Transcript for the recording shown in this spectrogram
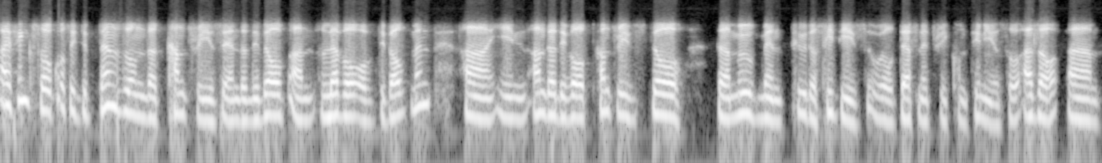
I think so. Of course, it depends on the countries and the develop, um, level of development. Uh, in underdeveloped countries, still the movement to the cities will definitely continue. So, as a um,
